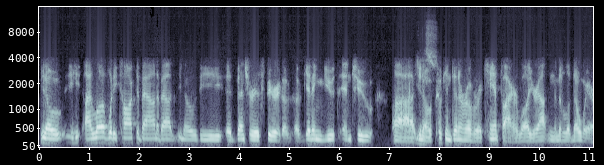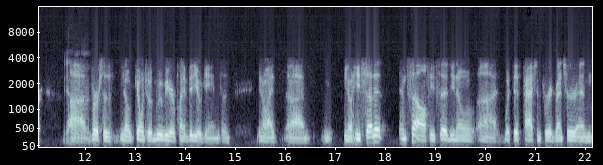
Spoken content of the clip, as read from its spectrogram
You know, he, I love what he talked about about you know the adventurous spirit of, of getting youth into uh, you know, cooking dinner over a campfire while you're out in the middle of nowhere, Yeah. uh, versus you know going to a movie or playing video games. And you know, I, uh, you know, he said it himself. He said, you know, uh, with his passion for adventure and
